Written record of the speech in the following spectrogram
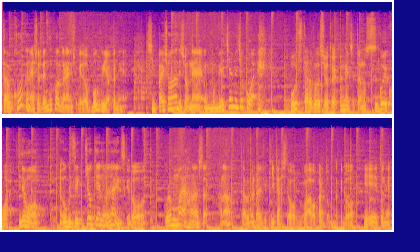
多分怖くない人全然怖くないんでしょうけど僕やっぱね心配性なんでしょうね。もうめちゃめちゃ怖い。落ちたらどうしようとか考えちゃったらもうすごい怖い。でも僕絶叫系乗れないんですけどこれも前話したかな？多分ラジオ聞いた人は分かると思うんだけどえっ、ー、とね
